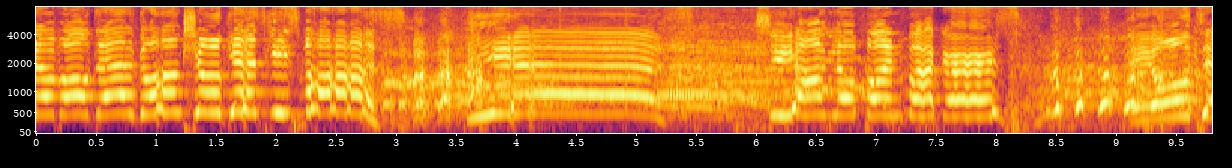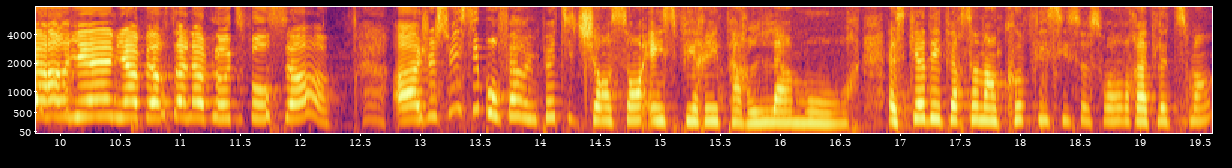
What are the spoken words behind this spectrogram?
le bordel, Gang Show, qu'est-ce qui se passe? Yes! Je suis anglophone, fuckers! Et ontarienne, il n'y a personne applaudi pour ça. Ah, je suis ici pour faire une petite chanson inspirée par l'amour. Est-ce qu'il y a des personnes en couple ici ce soir? Applaudissements?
